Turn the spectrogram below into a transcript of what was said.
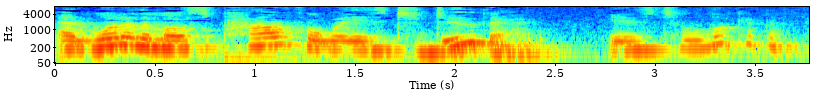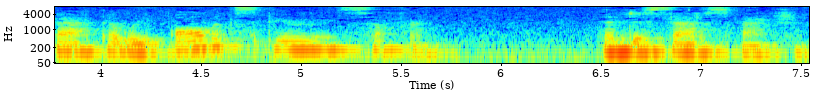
And one of the most powerful ways to do that is to look at the fact that we all experience suffering and dissatisfaction.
